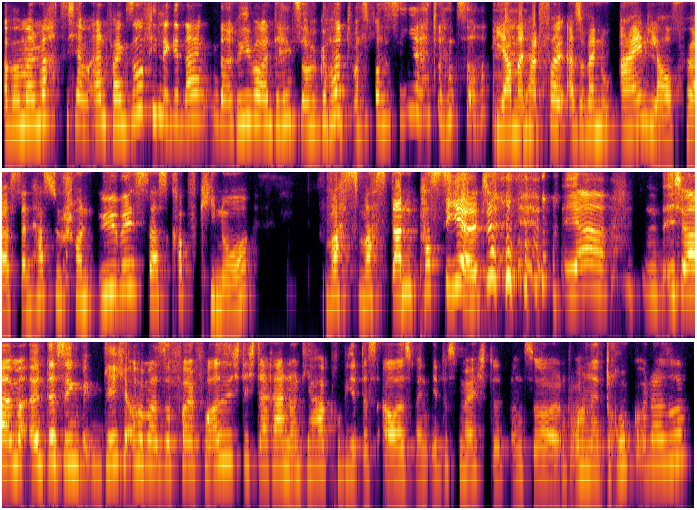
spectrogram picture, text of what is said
aber man macht sich am Anfang so viele Gedanken darüber und denkt so, oh Gott, was passiert und so. Ja, man hat voll, also wenn du Einlauf hörst, dann hast du schon übelst das Kopfkino, was, was dann passiert. ja, ich war immer, und deswegen gehe ich auch immer so voll vorsichtig daran und ja, probiert das aus, wenn ihr das möchtet und so und ohne Druck oder so.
